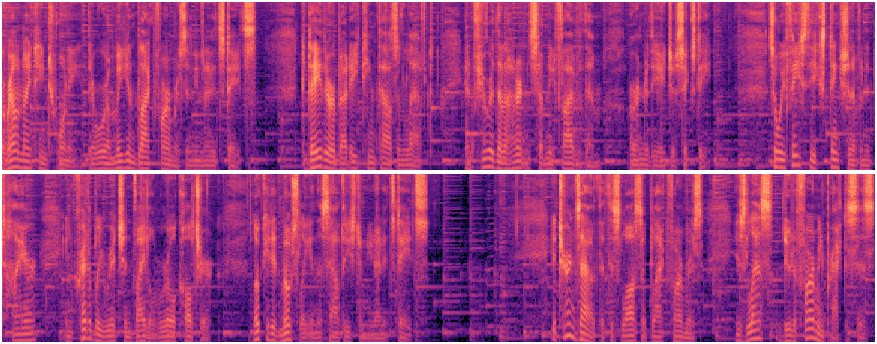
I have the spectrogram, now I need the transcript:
Around 1920, there were a million black farmers in the United States. Today, there are about 18,000 left, and fewer than 175 of them are under the age of 60. So we face the extinction of an entire, incredibly rich and vital rural culture located mostly in the southeastern United States. It turns out that this loss of black farmers is less due to farming practices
